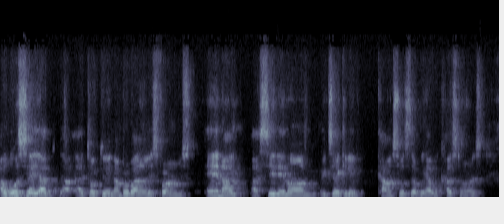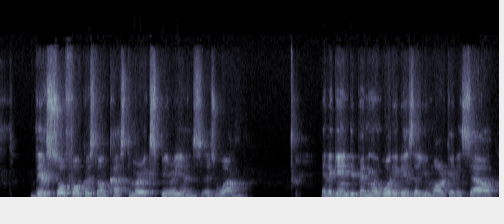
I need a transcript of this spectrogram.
I will say I, I talked to a number of analyst firms and I, I sit in on executive councils that we have with customers. They're so focused on customer experience as well. And again, depending on what it is that you market and sell,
